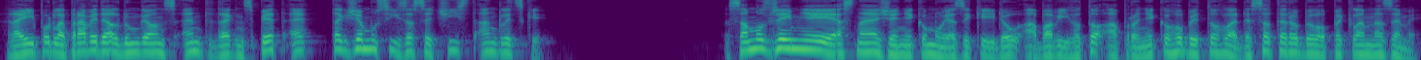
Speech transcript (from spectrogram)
Hrají podle pravidel Dungeons and Dragons 5e, takže musí zase číst anglicky. Samozřejmě je jasné, že někomu jazyky jdou a baví ho to a pro někoho by tohle desatero bylo peklem na zemi.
